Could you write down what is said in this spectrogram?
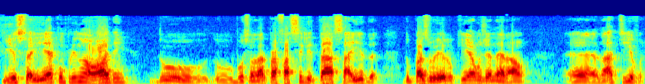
que isso aí é cumprindo uma ordem do, do Bolsonaro para facilitar a saída do Pazuello, que é um general é, da ativa.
